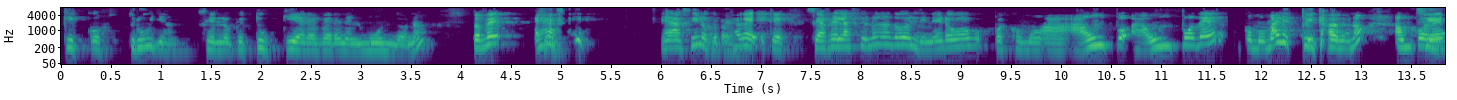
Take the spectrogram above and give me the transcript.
que construyan, si es lo que tú quieres ver en el mundo, ¿no? Entonces, es así. Es así, lo que pasa es que, se ha relacionado el dinero pues como a, un, a un poder como mal explicado, ¿no? A un poder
